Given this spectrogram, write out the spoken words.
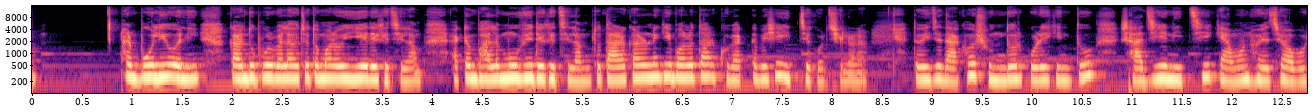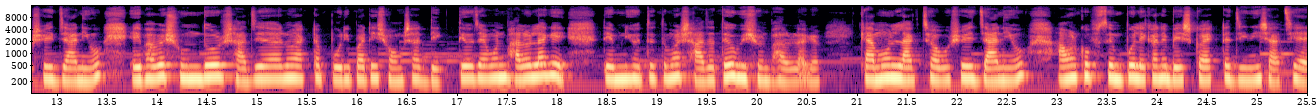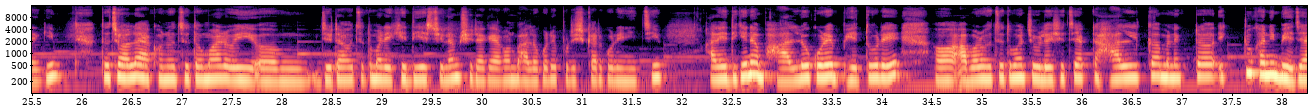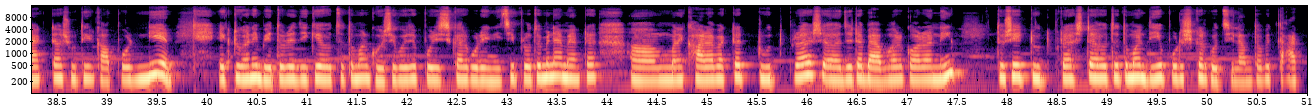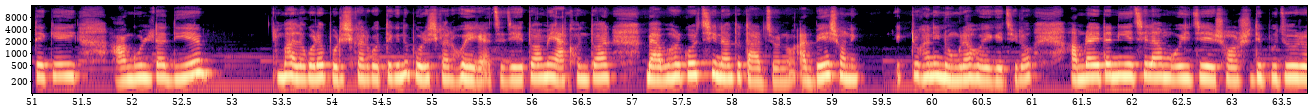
আর বলিও নি, কারণ দুপুরবেলা হচ্ছে তোমার ওই ইয়ে দেখেছিলাম, একটা ভালো মুভি দেখেছিলাম, তো তার কারণে কি বলো তো আর খুব একটা বেশি ইচ্ছে করছিল না। তো এই যে দেখো সুন্দর করে কিন্তু সাজিয়ে নিচ্ছি, কেমন হয়েছে অবশ্যই জানিও। এইভাবে সুন্দর সাজানো একটা পরিপাটি সংসার দেখতেও যেমন ভালো লাগে, তেমনি হতে তোমার সাজাতেও ভীষণ ভালো লাগে। কেমন লাগছে অবশ্যই জানিও। আমার খুব সিম্পল এখানে বেশ কয়েকটা জিনিস আছে আর কি। তো চলো এখন হচ্ছে তোমার ওই যেটা হচ্ছে তোমার রেখে দিয়ে এসেছিলাম, সেটাকে এখন ভালো করে পরিষ্কার করে নিচ্ছি। আর এদিকে না ভালো করে ভেতরে আবার হচ্ছে তোমার চলে এসেছে একটা হালকা মানে একটা একটুখানি ভেজা একটা সুতির কাপড় নিয়ে একটুখানি ভেতরের দিকে হচ্ছে তোমার ঘষে ঘষে পরিষ্কার করে নিচ্ছি। প্রথমে না আমি একটা মানে খারাপ একটা টুথব্রাশ যেটা ব্যবহার করা নেই, তো সেই টুথব্রাশটা হচ্ছে তোমার দিয়ে পরিষ্কার করছিলাম। তবে তার থেকেই আঙুলটা দিয়ে ভালো করে পরিষ্কার করতে কিন্তু পরিষ্কার হয়ে গেছে। যেহেতু আমি এখন তো আর ব্যবহার করছি না, তো তার জন্য। আর বেশ অনেক একটুখানি নোংরা হয়ে গেছিল। আমরা এটা নিয়েছিলাম ওই যে সরস্বতী পুজোর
